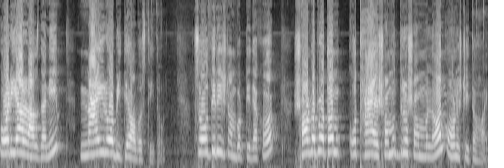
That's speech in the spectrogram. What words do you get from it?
কোরিয়ার রাজধানী নাইরোবিতে অবস্থিত। চৌত্রিশ নম্বরটি দেখো সর্বপ্রথম কোথায় সমুদ্র সম্মেলন অনুষ্ঠিত হয়?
